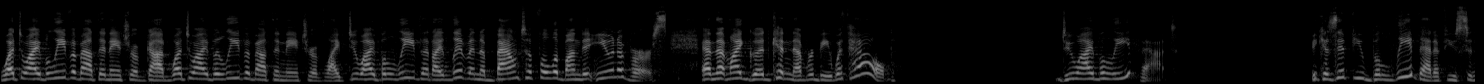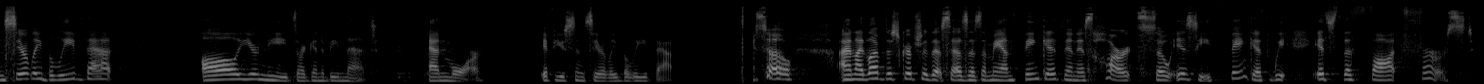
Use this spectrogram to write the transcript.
What do I believe about the nature of God? What do I believe about the nature of life? Do I believe that I live in a bountiful, abundant universe and that my good can never be withheld? Do I believe that? Because if you believe that, if you sincerely believe that, all your needs are going to be met and more if you sincerely believe that. So, and I love the scripture that says, as a man thinketh in his heart, so is he. Thinketh, we, it's the thought first.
